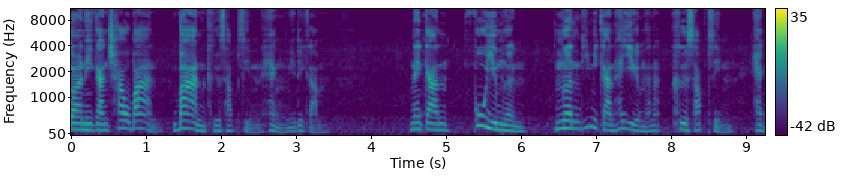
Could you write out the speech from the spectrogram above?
กรณีการเช่าบ้านบ้านคือทรัพย์สินแห่งนิติกรรม ในการกู้ยืมเงิน เงินที่มีการให้ยืมนั้นนะคือทรัพย์สินแห่ง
